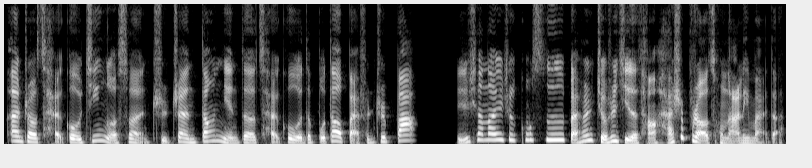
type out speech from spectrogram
按照采购金额算，只占当年的采购额的不到百分之八，也就相当于这公司百分之九十几的糖还是不知道从哪里买的。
